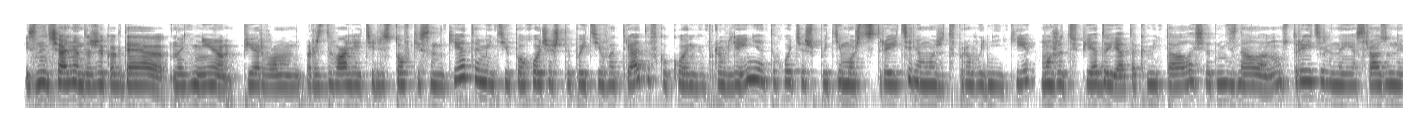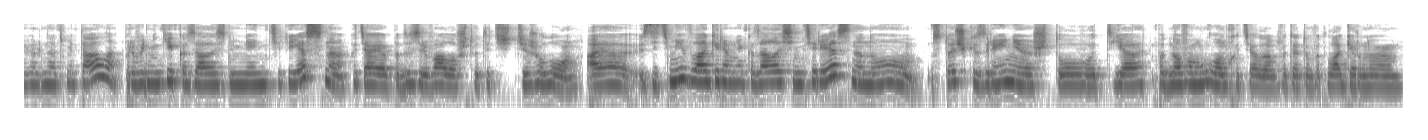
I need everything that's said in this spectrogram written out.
Изначально даже когда я на дне первом раздавали эти листовки с анкетами, типа, хочешь ты пойти в отряд, и в какое направление ты хочешь пойти, может, в строителя, может, в проводники, может, в педу, я так металась, я не знала. Ну, строительные я сразу, наверное, отметала. Проводники казалось для меня интересно, хотя я подозревала, что это тяжело. А с детьми в лагере мне казалось интересно, но с точки зрения, что вот я под новым углом хотела вот эту вот лагерную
